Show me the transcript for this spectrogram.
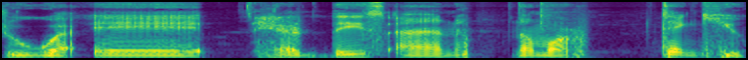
you uh, hear this and no more. Thank you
